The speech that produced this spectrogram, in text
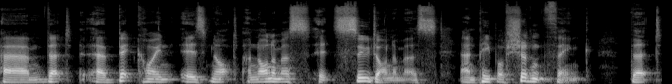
um, that uh, Bitcoin is not anonymous, it's pseudonymous, and people shouldn't think that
